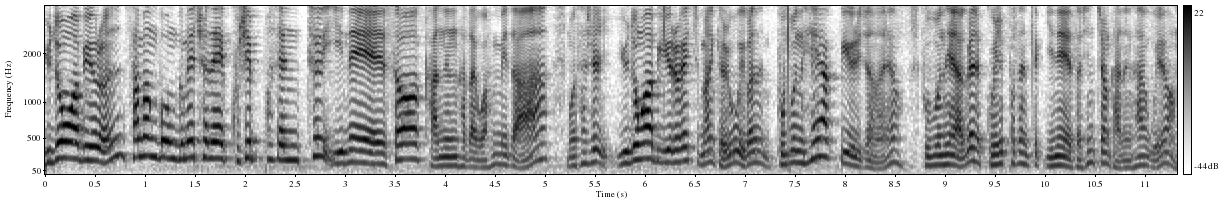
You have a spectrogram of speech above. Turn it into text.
유동화 비율은 사망보험금의 최대 90% 이내에서 가능하다고 합니다. 뭐 사실 유동화 비율을 했지만 결국 이건 부분 해약 비율이잖아요. 부분 해약을 90% 이내에서 신청 가능하고 하고요.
